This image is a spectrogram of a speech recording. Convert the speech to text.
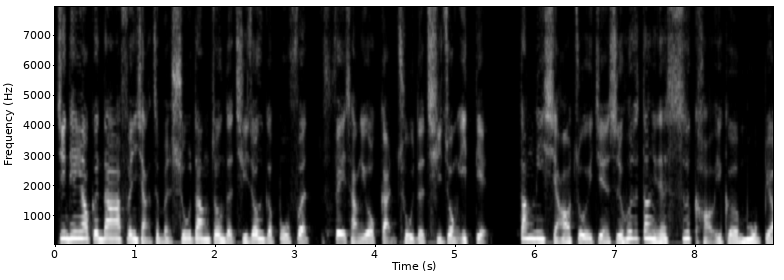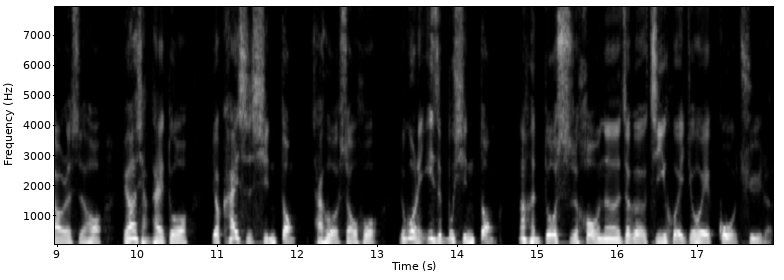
今天要跟大家分享这本书当中的其中一个部分，非常有感触的其中一点。当你想要做一件事，或是当你在思考一个目标的时候，不要想太多，要开始行动才会有收获。如果你一直不行动，那很多时候呢，这个机会就会过去了。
